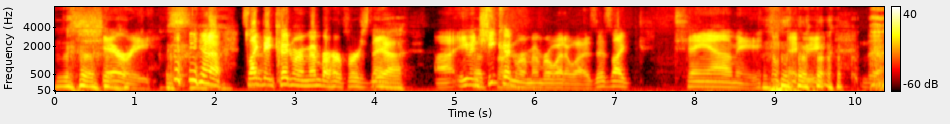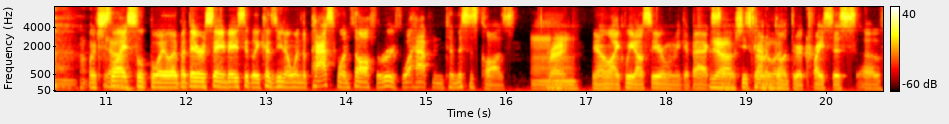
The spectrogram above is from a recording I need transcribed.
Sherry." you know, it's like they couldn't remember her first name. yeah. Uh, even That's she funny. couldn't remember what it was. It's like Tammy, maybe. Yeah. Which Yeah. slight spoiler, but they were saying basically because you know when the past one fell off the roof, what happened to Mrs. Claus? Right. Mhm. You know, like we don't see her when we get back, Yeah, so she's kind of going through a crisis of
